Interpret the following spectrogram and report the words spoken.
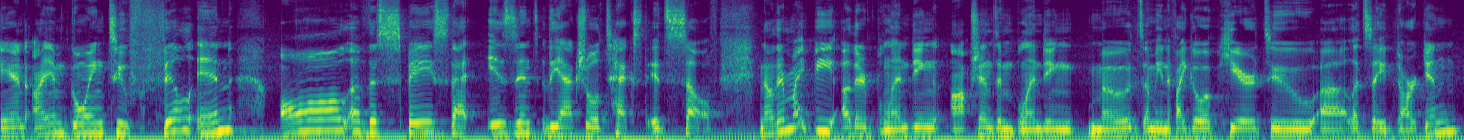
and I am going to fill in all of the space that isn't the actual text itself. Now there might be other blending options and blending modes. I mean, if I go up here to, uh, let's say darken,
